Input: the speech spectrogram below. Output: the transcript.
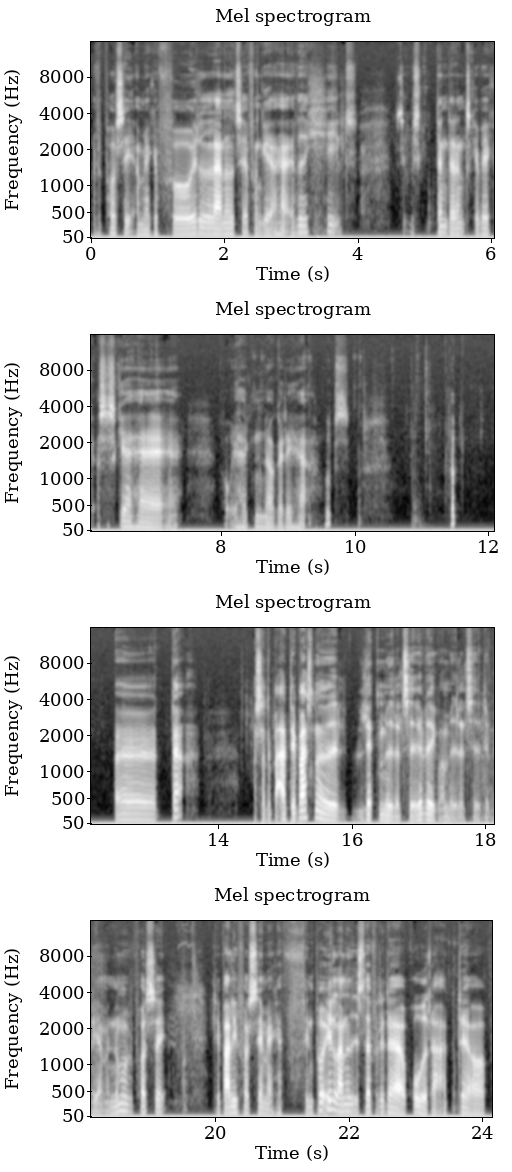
jeg vil prøve at se, om jeg kan få et eller andet til at fungere her. Jeg ved ikke helt. Se, den der, den skal væk, og så skal jeg have... Åh, oh, jeg har ikke nok af det her. Ups. Hup. Øh, der. Og så er det bare, det er bare sådan noget let midlertidigt. Jeg ved ikke, hvor midlertidigt det bliver, men nu må vi prøve at se. Det er bare lige for at se, om jeg kan finde på et eller andet, i stedet for det der rod, der er deroppe.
